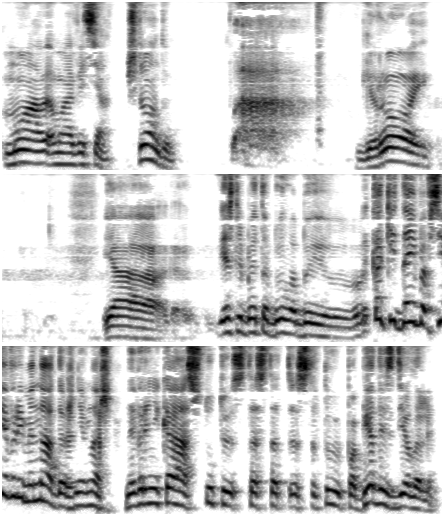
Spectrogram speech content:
Моавитян, что он думал? Герой, я если бы это было бы, как и да и во все времена, даже не в наш, наверняка статую, статую победы сделали.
